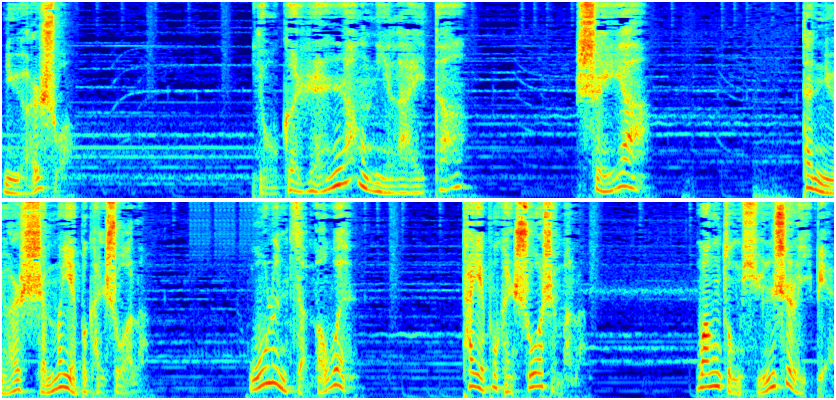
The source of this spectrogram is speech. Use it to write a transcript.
女儿说：“有个人让你来的，谁呀？”但女儿什么也不肯说了。无论怎么问，她也不肯说什么了。汪总巡视了一遍，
